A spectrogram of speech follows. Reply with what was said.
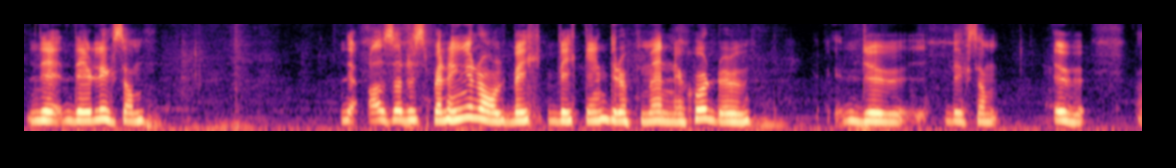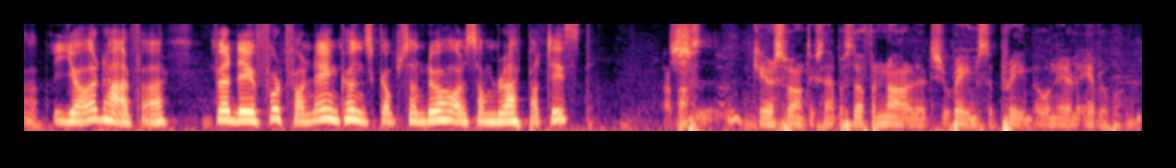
Det, det är ju liksom, alltså det spelar ingen roll vil, vilken grupp människor du, du liksom u, gör det här för. För det är fortfarande en kunskap som du har som rapartist. Keir Swan till exempel står för knowledge reigns supreme over nearly everyone.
